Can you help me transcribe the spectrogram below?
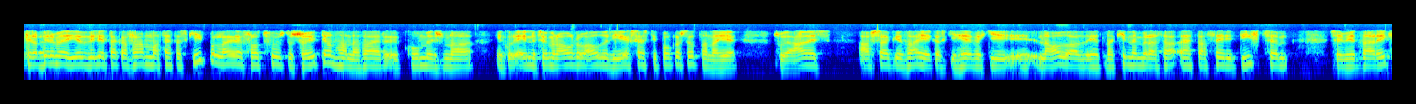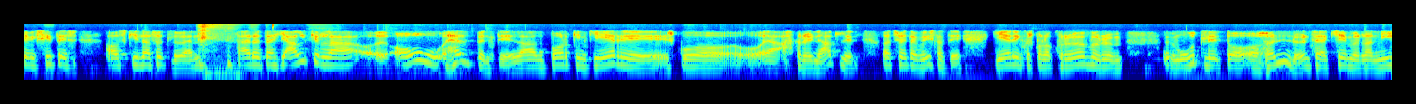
til að byrja með, ég vilja taka fram að þetta skipulag er frá 2017, þannig að það er komið svona einhver einu-tveimur áru áður ég sest í bólkastjótt, þannig að ég, svo ég aðeins afsakið það, ég kannski hef ekki náðu að hérna, kynna mér að það, þetta þeirri dýft sem, sem hérna, Reykjavík sýtis áskila fullu, en það er þetta ekki algjörlega óhefbundið að borgin geri, sko, ja, raunir allir, öll sveitaklega í Íslandi, geri einhvers konar kröfur um, um útlitt og, og hönnun þegar kemur það ný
